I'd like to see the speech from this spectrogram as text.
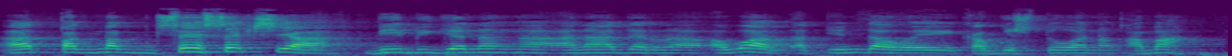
At pag magsesex siya, bibigyan ng ah, another ah, award at yun daw ay kagustuhan ng ama.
